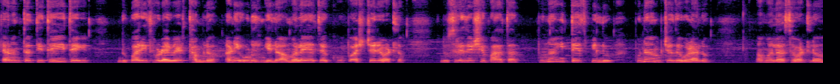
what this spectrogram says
त्यानंतर तिथेही ते दुपारी थोडा वेळ थांबलं आणि उडून गेलं. आम्हाला याचं खूप आश्चर्य वाटलं. दुसऱ्या दिवशी पाहतात पुन्हाही तेच पिल्लू पुन्हा आमच्याजवळ आलो. आम्हाला असं वाटलं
